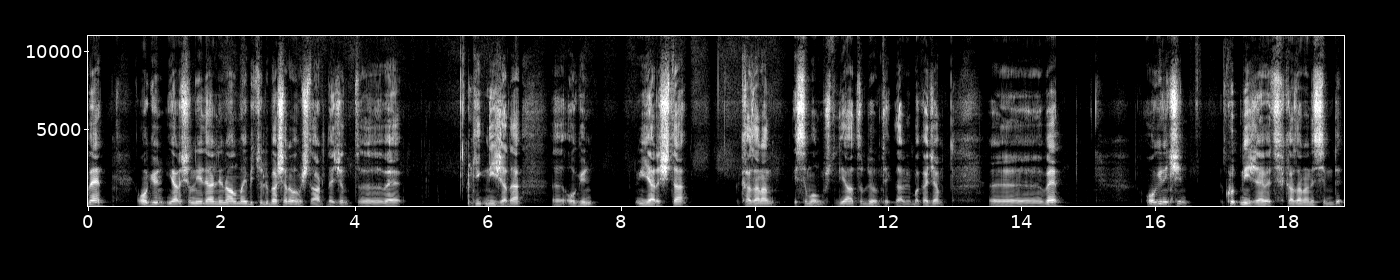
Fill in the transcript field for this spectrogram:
ve o gün yarışın liderliğini almayı bir türlü başaramamıştı Art Legend ee, ve King Ninja'da e, o gün yarışta kazanan isim olmuştu diye hatırlıyorum. Tekrar bir bakacağım. Ee, ve o gün için Kut Ninja evet kazanan isimdi.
